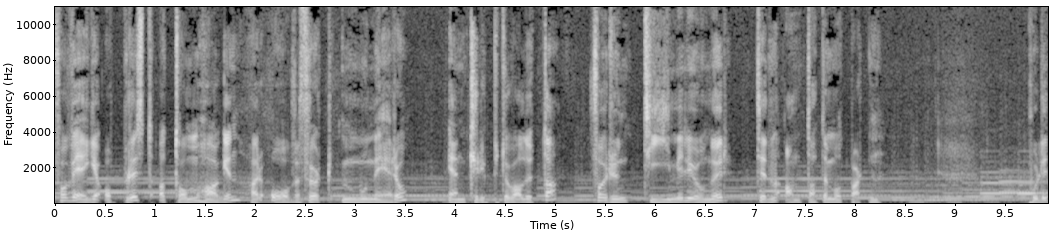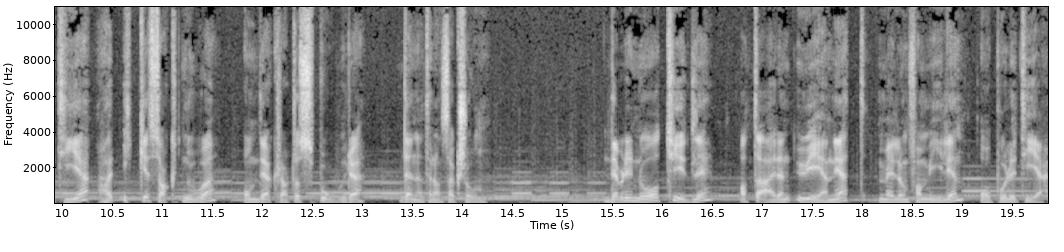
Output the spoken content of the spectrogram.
får VG opplyst at Tom Hagen har overført Monero, en kryptovaluta, for rundt 10 millioner til den antatte motparten. Politiet har ikke sagt noe om de har klart å spore denne transaksjonen. Det blir nå tydelig at det er en uenighet mellom familien og politiet.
